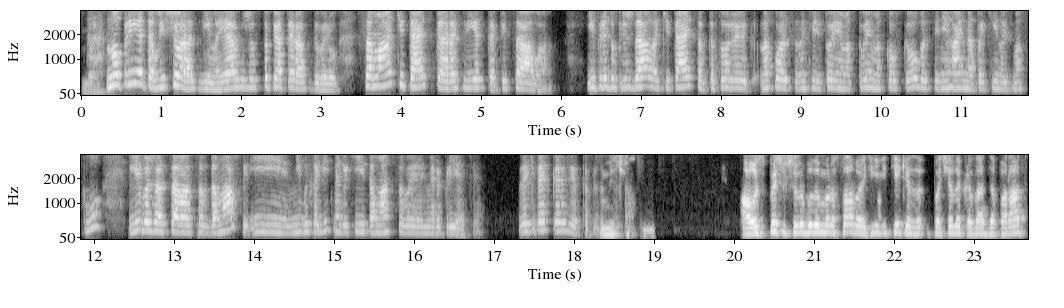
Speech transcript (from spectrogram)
Да. Но при этом, еще раз, Дима, я уже 105 раз говорю, сама китайская разведка писала и предупреждала китайцев, которые находятся на территории Москвы и Московской области, негайно покинуть Москву, либо же оставаться в домах и не выходить на какие-то массовые мероприятия. Это китайская разведка предупреждала. Нічого. собі. А ось пишуть, що ви були в Мирослава, і тільки, тільки за- почали казати за парад,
